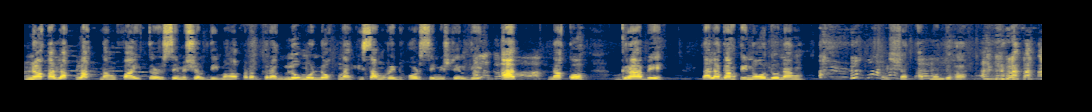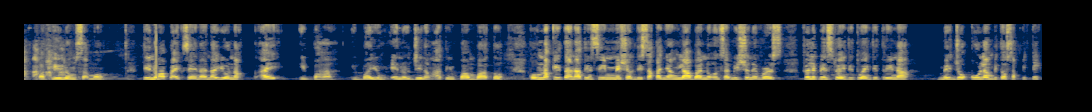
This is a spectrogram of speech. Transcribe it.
Nakalaklak ng fighter si Michelle D. Mga karag-karag, lumunok ng isang red horse si Michelle D. At, nako, grabe, talagang tinodo ng Ay, shut up, mundo ha. Paghilom sa mo. Tinuma pa eksena na yun, na, ay, iba. Iba yung energy ng ating pambato. Kung nakita natin si Michelle D sa kanyang laban noon sa Miss Universe Philippines 2023 na medyo kulang bitaw sa pitik.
